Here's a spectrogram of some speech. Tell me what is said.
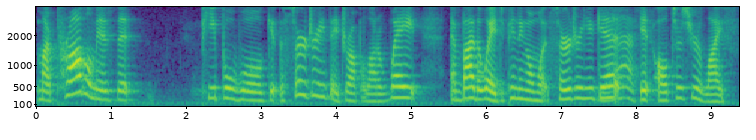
my problem is that people will get the surgery, they drop a lot of weight. And by the way, depending on what surgery you get, Yes. it alters your life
